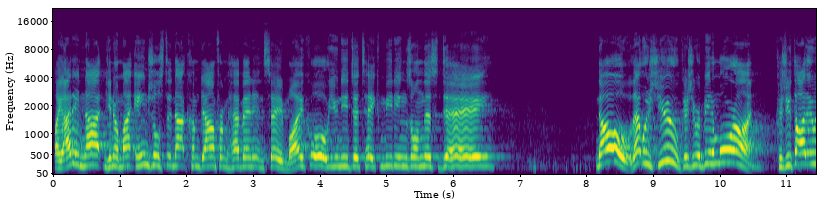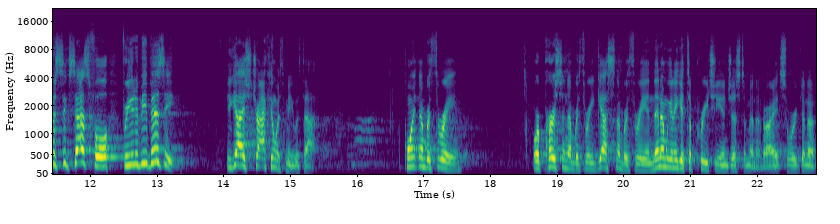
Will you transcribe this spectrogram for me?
Like, I did not, you know, my angels did not come down from heaven and say, Michael, you need to take meetings on this day. No, that was you because you were being a moron, because you thought it was successful for you to be busy. You guys tracking with me with that? Point number three, or person number three, guest number three, and then I'm going to get to preachy in just a minute, all right? So we're to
